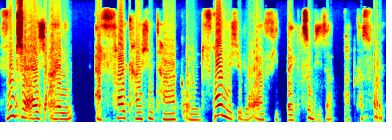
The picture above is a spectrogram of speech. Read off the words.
Ich wünsche euch einen erfolgreichen Tag und freue mich über euer Feedback zu dieser Podcast-Folge.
